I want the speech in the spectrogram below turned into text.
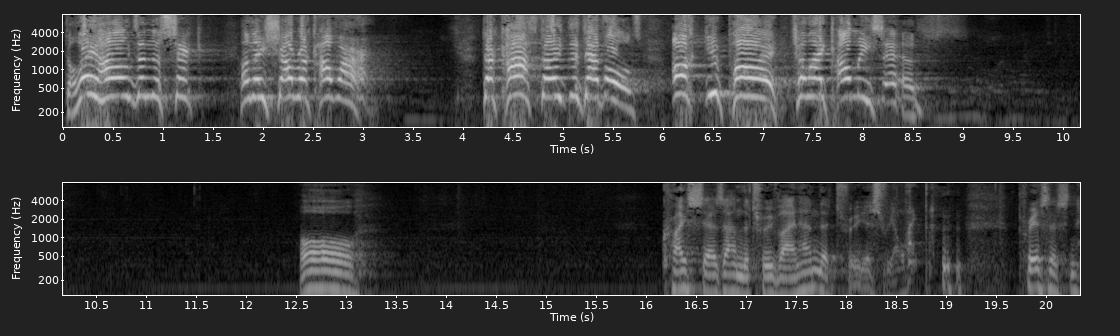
To lay hands on the sick and they shall recover to cast out the devils. Occupy till I come, he says. Oh, Christ says, I'm the true vine, I'm the true Israelite. Praise his name.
